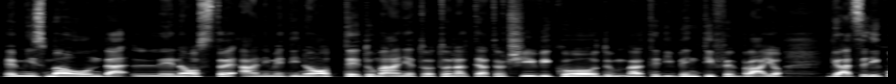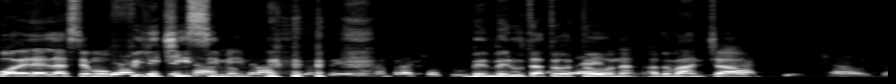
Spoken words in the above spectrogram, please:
eh, Miss Maonda, le nostre anime di notte domani a Tortona al Teatro Civico, martedì 20 febbraio. Grazie di cuore Lella, siamo Grazie felicissimi. Grazie davvero, un abbraccio a tutti. Benvenuta a Tortona, a, a domani, ciao. Grazie, ciao, ciao.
